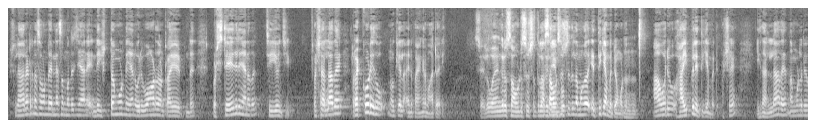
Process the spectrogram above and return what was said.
പക്ഷെ ലാലേട്ടന്റെ സൗണ്ട് എന്നെ സംബന്ധിച്ച് ഞാൻ എന്റെ ഇഷ്ടം കൊണ്ട് ഞാൻ ഒരുപാട് തവണ ട്രൈ ചെയ്തിട്ടുണ്ട്. പക്ഷെ സ്റ്റേജിൽ ഞാനത് ചെയ്യുകയും ചെയ്യും. പക്ഷെ അല്ലാതെ റെക്കോർഡ് ചെയ്തു നോക്കിയാൽ അതിന് ഭയങ്കര മാറ്റമായിരിക്കും. ഭയങ്കര സൗണ്ട് സിസ്റ്റത്തിലൊക്കെ സൗണ്ട് സിസ്റ്റത്തിൽ നമുക്ക് എത്തിക്കാൻ പറ്റും അങ്ങോട്ട്. ആ ഒരു ഹൈപ്പിൽ എത്തിക്കാൻ പറ്റും. പക്ഷേ ഇതല്ലാതെ നമ്മളൊരു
